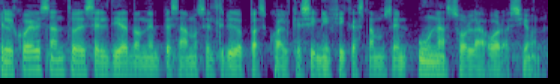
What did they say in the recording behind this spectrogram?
El jueves santo es el día donde empezamos el tríodo pascual, que significa estamos en una sola oración.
